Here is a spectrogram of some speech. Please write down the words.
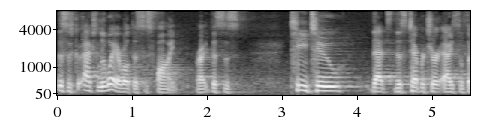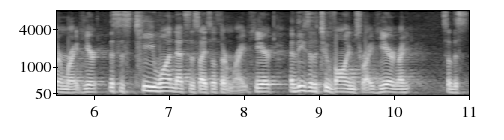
This is actually the way I wrote this is fine, right? This is T2. That's this temperature isotherm right here. This is T1. That's this isotherm right here. And these are the two volumes right here and right. So this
